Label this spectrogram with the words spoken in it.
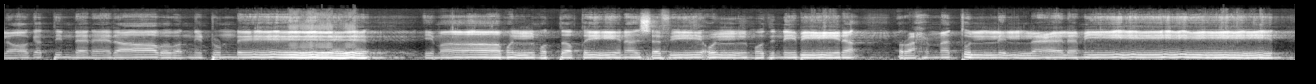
ലോകത്തിന്റെ നേതാവ് വന്നിട്ടുണ്ട്. ഇമാമുൽ മുത്തഖീന ഷഫീഉൽ മുദ്നിബീന റഹ്മത്തുൽ ആലമീൻ.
